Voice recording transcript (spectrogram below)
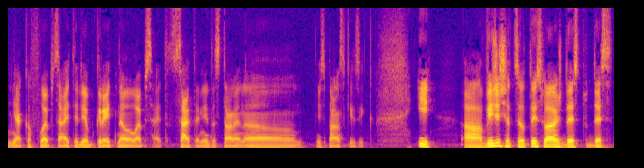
някакъв вебсайт или апгрейд на вебсайта. Сайта ни да стане на испански язик. И а, виждаш целта и слагаш 10 от 10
